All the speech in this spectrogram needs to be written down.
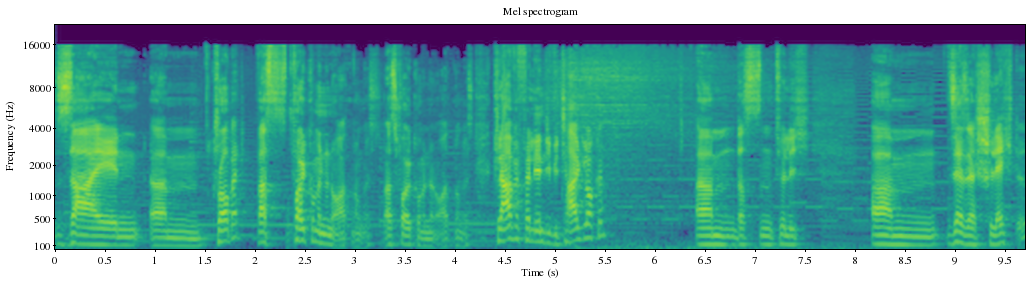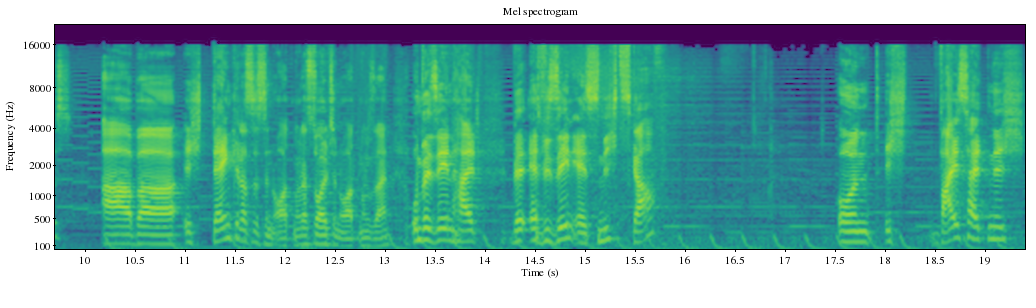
sein ähm, Drawback, was vollkommen in Ordnung ist. Was vollkommen in Ordnung ist. Klar, wir verlieren die Vitalglocke, ähm, das natürlich ähm, sehr, sehr schlecht ist. Aber ich denke, das ist in Ordnung. Das sollte in Ordnung sein. Und wir sehen halt, wir, wir sehen, er ist nicht Scarf. Und ich weiß halt nicht,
